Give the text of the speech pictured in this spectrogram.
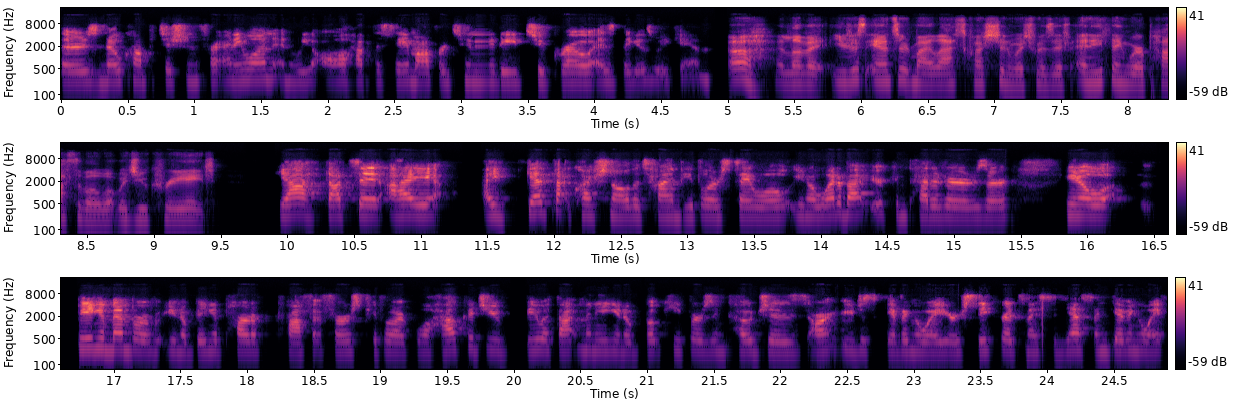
there's no competition for anyone and we all have the same opportunity to grow as big as we can. Oh i love it. You just answered my last question which was if anything were possible what would you create? Yeah that's it. I i get that question all the time. People are saying well you know what about your competitors? Or you know being a member of you know being a part of profit first people are like well how could you be with that many you know bookkeepers and coaches? Aren't you just giving away your secrets? And i said yes i'm giving away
